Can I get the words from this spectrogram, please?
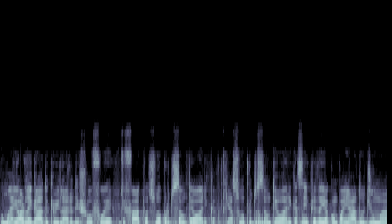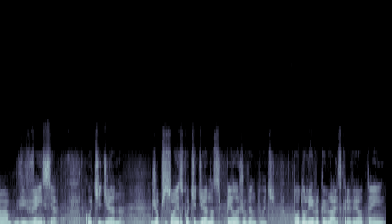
o maior legado que o Hilário deixou foi, de fato, a sua produção teórica, porque a sua produção teórica sempre veio acompanhado de uma vivência cotidiana, de opções cotidianas pela juventude. Todo livro que o Hilário escreveu tem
